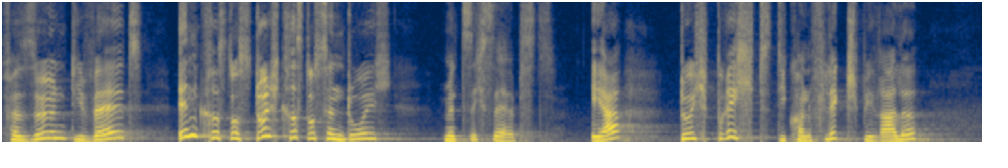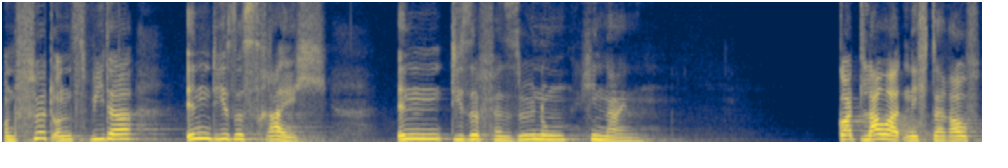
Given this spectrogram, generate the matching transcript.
versöhnt die Welt in Christus, durch Christus hindurch mit sich selbst. Er durchbricht die Konfliktspirale und führt uns wieder in dieses Reich, in diese Versöhnung hinein. Gott lauert nicht darauf,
